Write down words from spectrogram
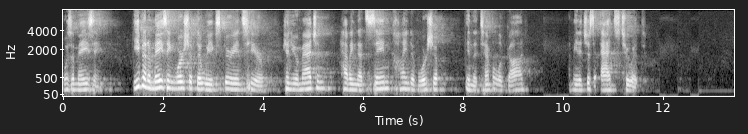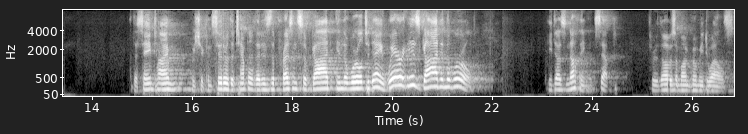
was amazing. Even amazing worship that we experience here. Can you imagine having that same kind of worship in the temple of God? I mean, it just adds to it. At the same time, we should consider the temple that is the presence of God in the world today. Where is God in the world? He does nothing except through those among whom he dwells.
